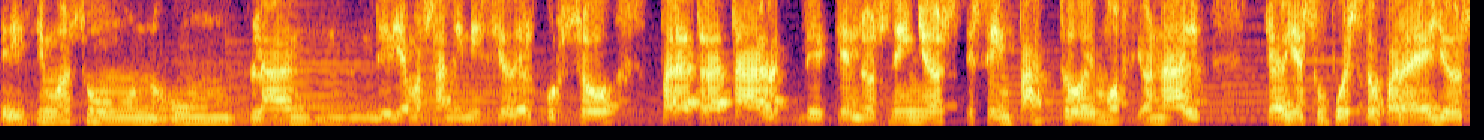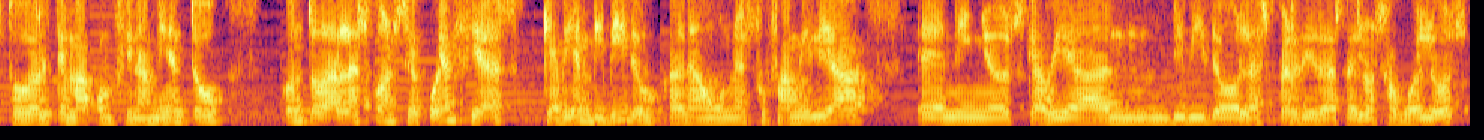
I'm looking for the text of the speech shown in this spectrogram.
Hicimos un, un, plan, diríamos, al inicio del curso para tratar de que los niños, ese impacto emocional que había supuesto para ellos todo el tema confinamiento, con todas las consecuencias que habían vivido cada uno en su familia, eh, niños que habían vivido las pérdidas de los abuelos,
